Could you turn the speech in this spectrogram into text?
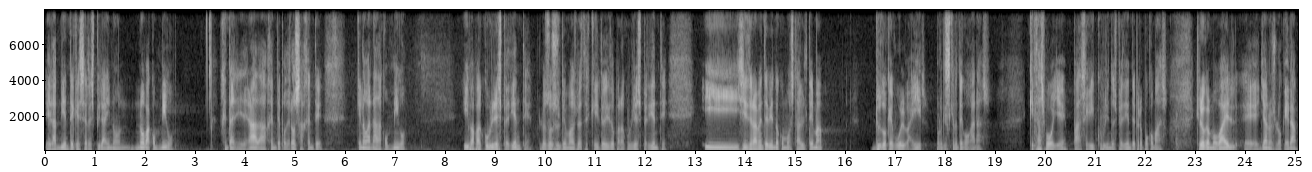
El ambiente que se respira ahí no, no va conmigo. Gente liderada, gente poderosa, gente que no va nada conmigo. Iba para cubrir expediente. Las dos últimas veces que he ido, he ido para cubrir expediente. Y sinceramente, viendo cómo está el tema, dudo que vuelva a ir. Porque es que no tengo ganas. Quizás voy, ¿eh? Para seguir cubriendo expediente, pero poco más. Creo que el mobile eh, ya no es lo que era.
